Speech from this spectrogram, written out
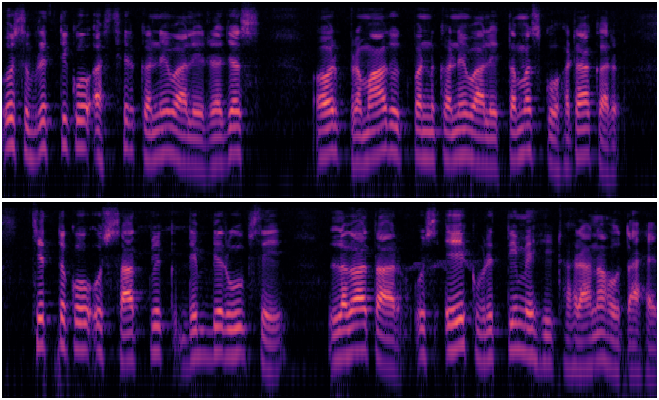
उस वृत्ति को अस्थिर करने वाले रजस और प्रमाद उत्पन्न करने वाले तमस को हटाकर चित्त को उस सात्विक दिव्य रूप से लगातार उस एक वृत्ति में ही ठहराना होता है।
